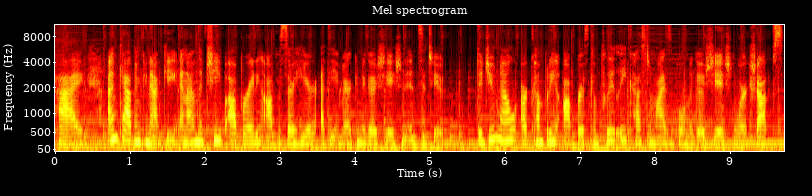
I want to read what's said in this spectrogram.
Hi, I'm Katherine Kanapke, and I'm the Chief Operating Officer here at the American Negotiation Institute. Did you know our company offers completely customizable negotiation workshops?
